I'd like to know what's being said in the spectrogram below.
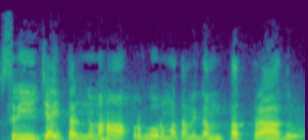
श्री चैतन्य महाप्रभोर मतमिदम तत्रादो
